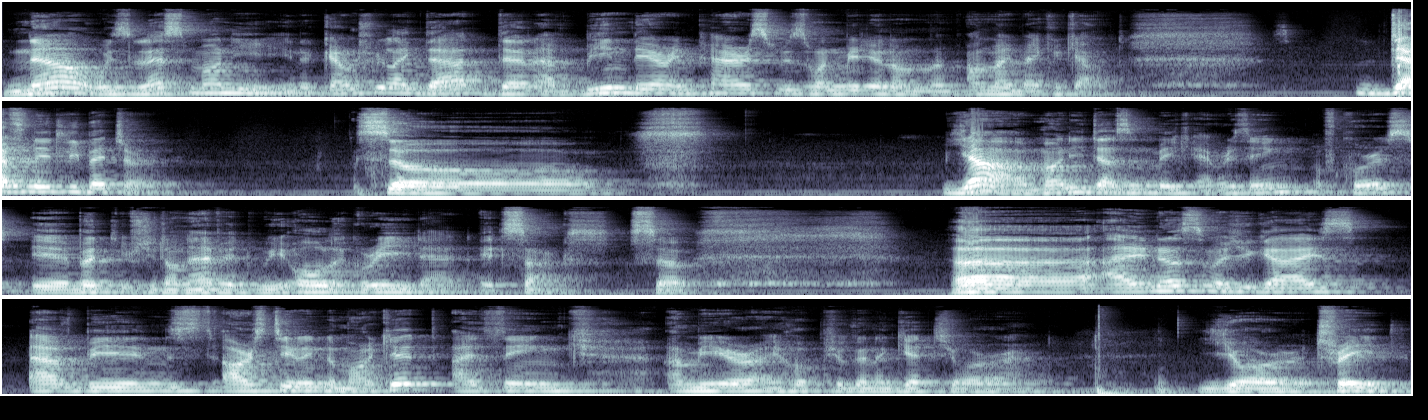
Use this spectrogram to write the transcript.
now with less money in a country like that than I've been there in Paris with 1 million on my, on my bank account. Definitely better. So yeah, money doesn't make everything, of course, uh, but if you don't have it, we all agree that it sucks. So uh, I know some of you guys have been are still in the market. I think Amir, I hope you're gonna get your your trade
